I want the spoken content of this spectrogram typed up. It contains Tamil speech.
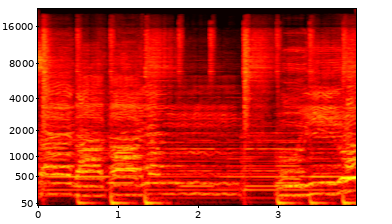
சதாகாலம் உயிரோ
